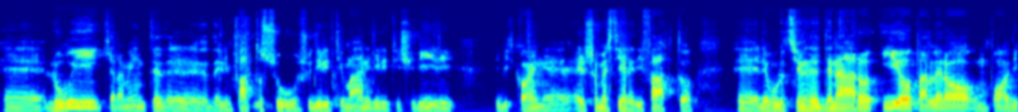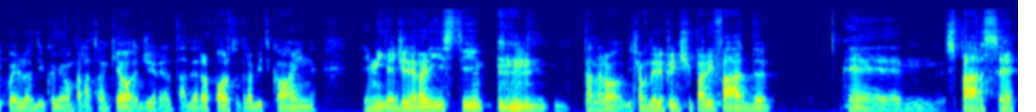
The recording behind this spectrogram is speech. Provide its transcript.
eh, lui, chiaramente de- dell'impatto su, sui diritti umani, diritti civili di Bitcoin, è, è il suo mestiere di fatto, eh, l'evoluzione del denaro. Io parlerò un po' di quello di cui abbiamo parlato anche oggi, in realtà, del rapporto tra Bitcoin e i media generalisti, parlerò diciamo delle principali FAD eh, sparse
